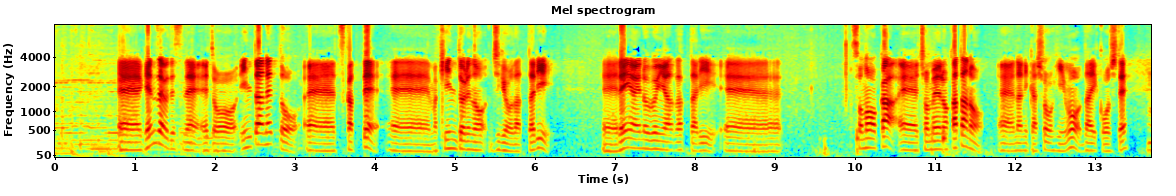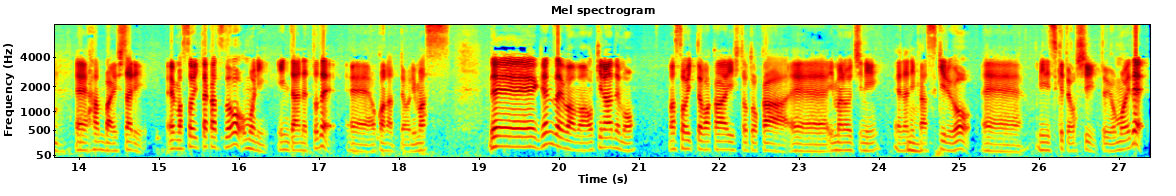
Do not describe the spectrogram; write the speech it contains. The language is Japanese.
えー現在はですね、えー、とインターネットを、えー使って、えーまあ、筋トレの事業だったり、えー恋愛の分野だったり、えーその他、えー著名の方の、えー何か商品を代行して、うん。えー販売したり、えーまあ、そういった活動を主にインターネットで、えー行っております。で現在はまあ沖縄でも、まあ、そういった若い人とか、えー今のうちにえー何かスキルを、えー身につけてほしいという思いで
